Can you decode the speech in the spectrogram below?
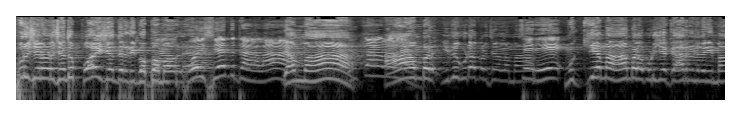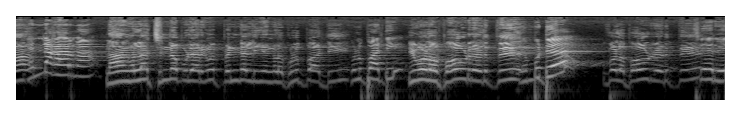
புருஷனோட சேர்ந்து போய் சேர்ந்துடி கொப்பா மாவுல. போய் சேர்த்துட்டாங்களா ஏம்மா? ஆம்பளை இது கூட பிரச்சனை இல்லம்மா. சரி. முக்கியமா ஆம்பளை பிடிக்க காரணம் என்ன தெரியுமா? என்ன காரணம்? நாங்கெல்லாம் சின்ன பிள்ளையா இருக்கும்போது பெண்கள் நீங்க எங்களை குளிப்பாட்டி குளிப்பாட்டி? இவ்வளவு பவுடர் எடுத்து இவ்வளவு பவுடர் எடுத்து சரி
